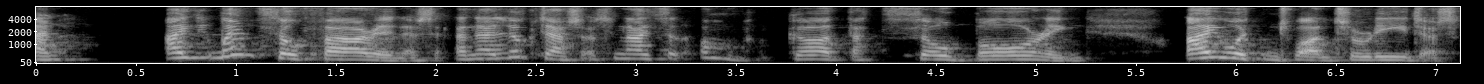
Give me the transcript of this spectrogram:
And I went so far in it and I looked at it and I said, oh my God, that's so boring. I wouldn't want to read it.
